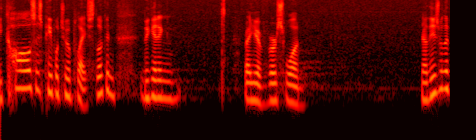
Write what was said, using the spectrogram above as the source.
He calls his people to a place. Look in the beginning, right here, verse 1. Now, these were the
